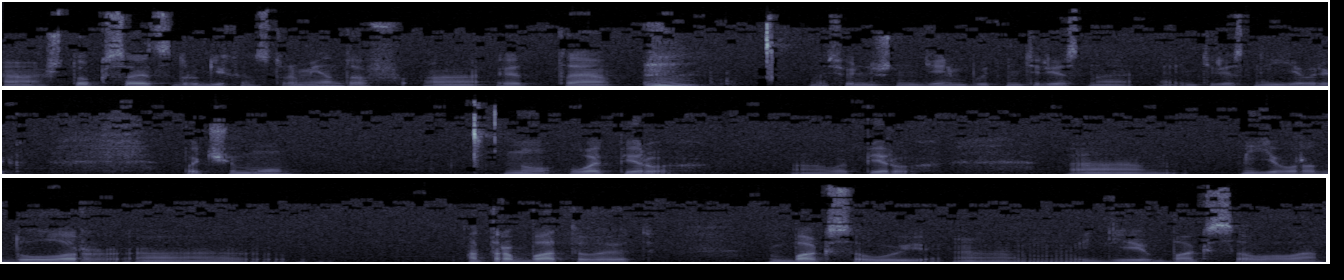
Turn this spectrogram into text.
А, что касается других инструментов, а, это на сегодняшний день будет интересно, интересный еврик. Почему? Ну, во-первых, а, во-первых, евро-доллар отрабатывает баксовую идею баксового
